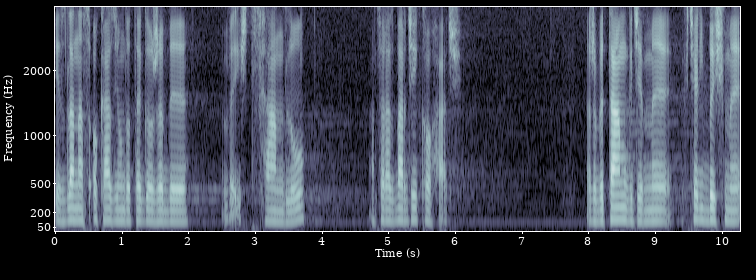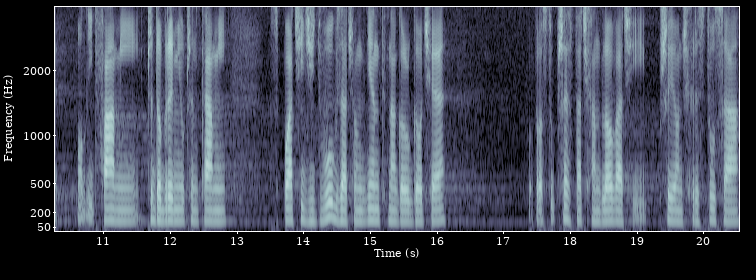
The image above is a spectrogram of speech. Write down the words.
jest dla nas okazją do tego, żeby wyjść z handlu, a coraz bardziej kochać. Żeby tam, gdzie my chcielibyśmy modlitwami czy dobrymi uczynkami spłacić dług zaciągnięty na Golgocie, po prostu przestać handlować i przyjąć Chrystusa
